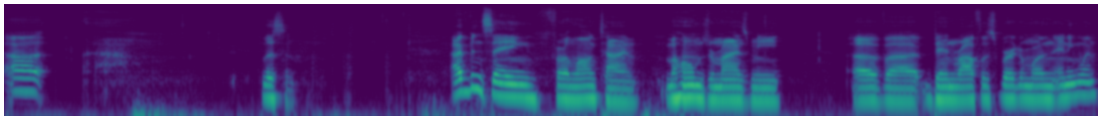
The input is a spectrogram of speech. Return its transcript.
Uh, listen, I've been saying for a long time, Mahomes reminds me of uh, Ben Roethlisberger more than anyone,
